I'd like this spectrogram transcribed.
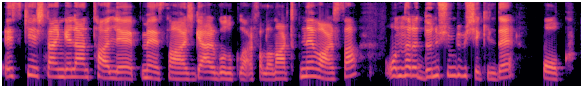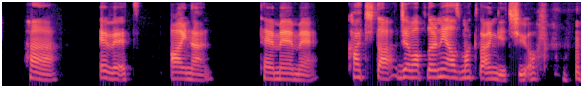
eski eşten gelen talep, mesaj, gergoluklar falan artık ne varsa onlara dönüşümlü bir şekilde ok, ha, evet, aynen, tmm, kaçta cevaplarını yazmaktan geçiyor.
